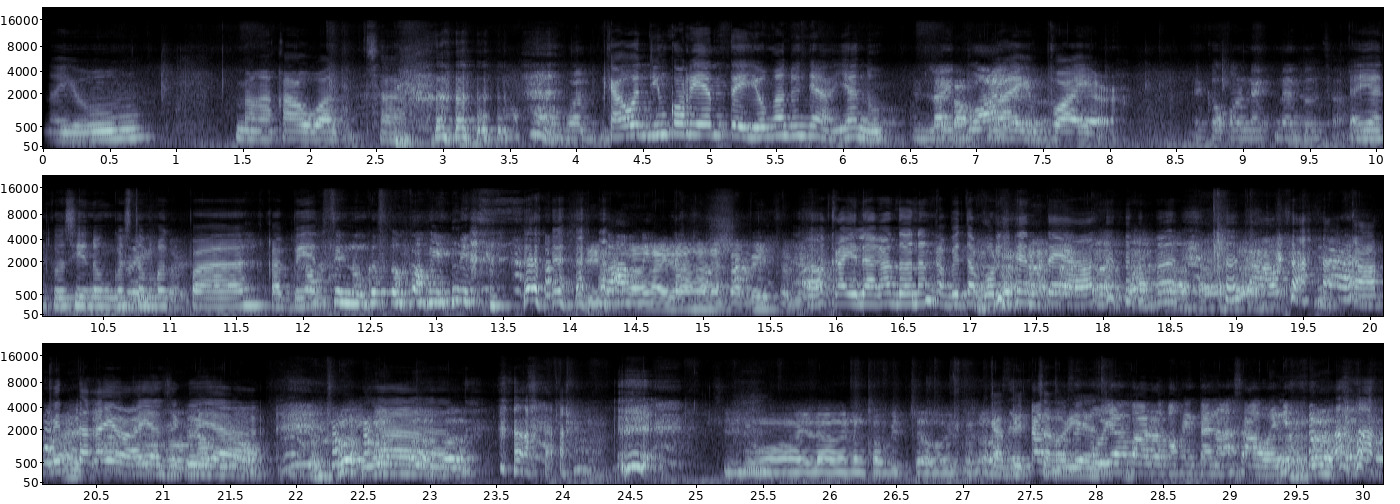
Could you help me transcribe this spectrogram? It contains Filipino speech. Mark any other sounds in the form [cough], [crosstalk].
na yung mga kawad sa... Kawad. [laughs] kawad yung kuryente, yung ano niya, yan o. Live wire. Live wire. Iko-connect na doon sa... Ayan, kung sinong gusto Breaker. magpakabit. Kasi nung gusto panginit. Sino nga kailangan ng kabit? Sabi Oh, kailangan doon ng kabit ng kuryente, oh. [laughs] Kapit na kayo. Ayan, si kuya. Ayan. [laughs] Sino nga kailangan ng kabit sa o ito na. Kabit sa Tag mo si kuya para makita na asawa niya.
